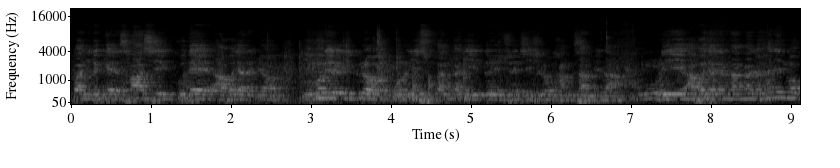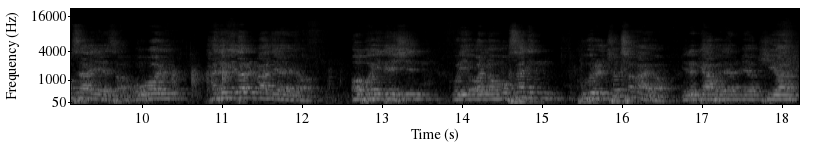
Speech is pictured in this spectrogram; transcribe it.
또한 이렇게 49대 아버지 하나며 이 머리를 이끌어 오늘 이 순간까지 인도해 주신 진실로 감사합니다. 우리 아버지 하나님 남가족 한인 목사회에서 5월 가정의 달을 맞이하여 어버이 되신 우리 얼렁 목사님 부부를 초청하여 이렇게 아버지 하나며 귀한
